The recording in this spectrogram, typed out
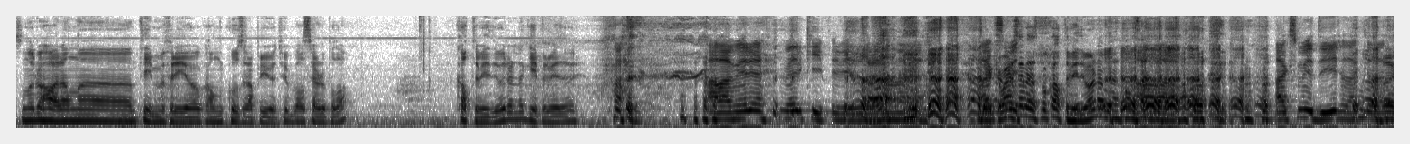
Så når du har en eh, time fri og kan kose deg på YouTube, hva ser du på da? Kattevideoer eller keepervideoer? Ja, det er mer, mer keepervideoer. eh, det er ikke kan være mest på kattevideoer. Det er ikke så mye dyr, det ikke det.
